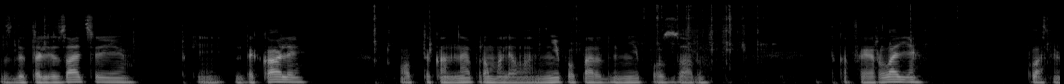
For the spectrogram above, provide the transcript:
з деталізацією. Такі декалі. Оптика не промальована ні попереду, ні позаду. Така Fairlady. Класні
